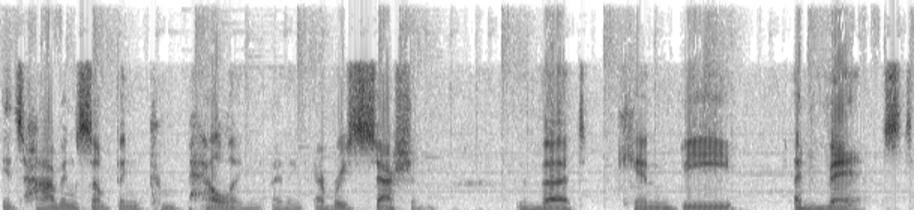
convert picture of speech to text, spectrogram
It's having something compelling. I think every session that can be advanced.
